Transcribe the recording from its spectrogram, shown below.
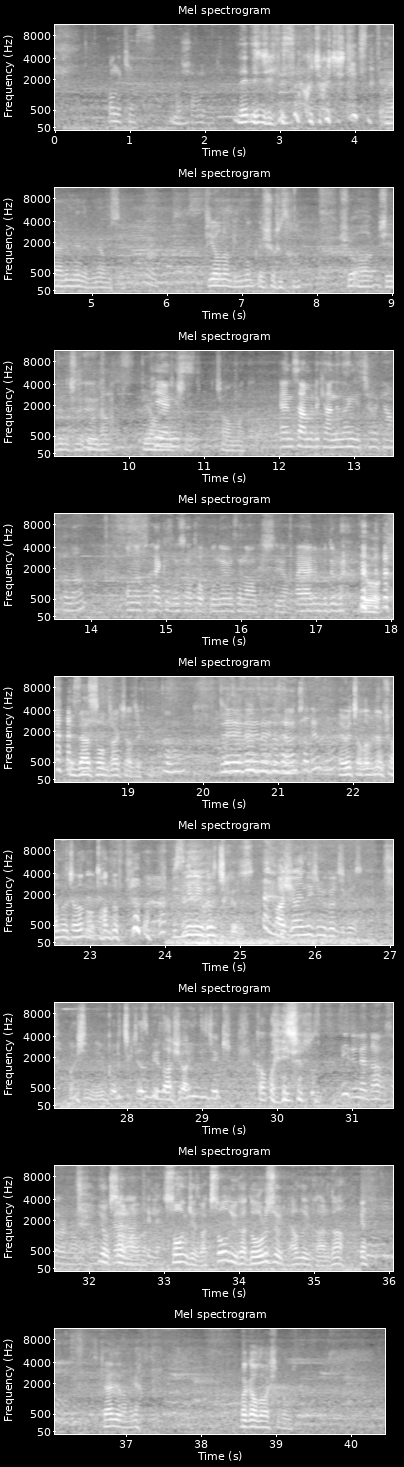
Onu kes. Boşanma. Ne diyecektin sen? Kuçu kuçu. Hayalim nedir biliyor musun? Piyano binmek ve şurada şu ağ şeylerin içine koyulan piyanoyu Piyanist. çalmak. Yani sen böyle kendinden geçerken falan ondan sonra herkes başına toplanıyor ve seni alkışlıyor. Hayalim bu değil mi? Yo, özel soundtrack çalacaktım. sen onu çalıyordun. Evet çalabiliyorum. Şu anda çalan utandım. Biz yine yukarı çıkıyoruz. Aşağı indik şimdi yukarı çıkıyoruz. Şimdi yukarı çıkacağız bir de aşağı in diyecek. Kafayı yiyeceğim. Birine daha sormam lazım. Yok sorma abla. Garantili. Son kez bak sol yukarı doğru söyle abla yukarıda. Gel. Gel yanıma gel. Bak abla bak şimdi bak.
